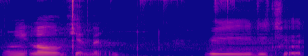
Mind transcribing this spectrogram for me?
ตรงนี้เราเขียนเป็น return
